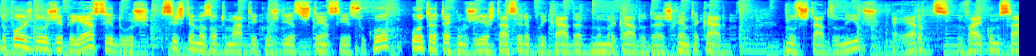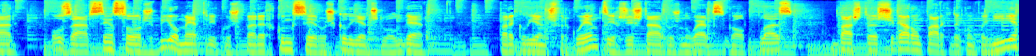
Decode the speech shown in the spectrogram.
Depois do GPS e dos sistemas automáticos de assistência e socorro, outra tecnologia está a ser aplicada no mercado das rentacar. Nos Estados Unidos, a Hertz vai começar a usar sensores biométricos para reconhecer os clientes do aluguer. Para clientes frequentes e registados no Hertz Gold Plus, Basta chegar a um parque da companhia,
